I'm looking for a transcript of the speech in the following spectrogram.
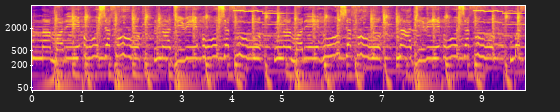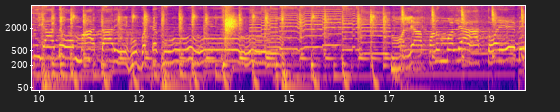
ના મરી હું શકું, ના જીવી હું શકું, ના મરી હું શકું, ના જીવી હું શકું. બસ યાદો માં તારી હું ભટકું. મળ્યા પણ મળ્યા તોય બે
